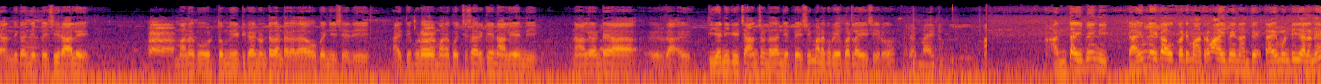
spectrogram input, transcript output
అందుకని చెప్పేసి రాలే. మనకు తొమ్మిదింటికి అయిన ఉంటదంట కదా ఓపెన్ చేసేది. అయితే ఇప్పుడు మనకు వచ్చేసరికి నాలుగైంది. నాలుగు అంటే తీయనీకి ఛాన్స్ ఉండదని చెప్పేసి మనకు రేపట్లా వేసారు రేపు నైట్. అంతా అయిపోయింది. టైం లేక ఒక్కటి మాత్రం అయిపోయింది అంతే. టైం ఉంటే ఇవ్వాలనే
